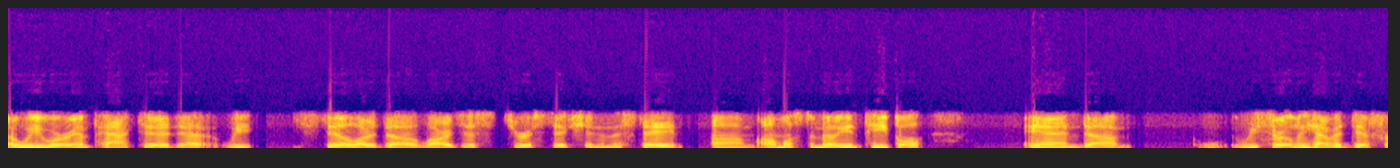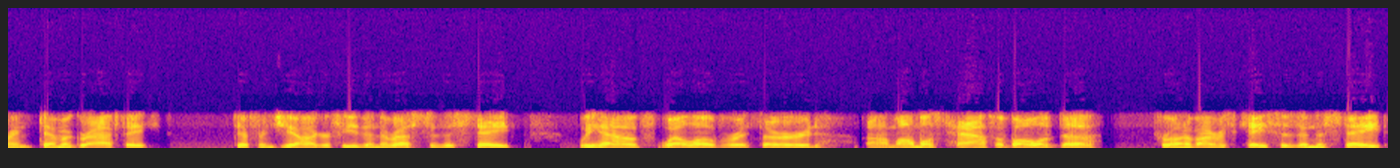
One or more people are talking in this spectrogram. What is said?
Uh, we were impacted. Uh, we still are the largest jurisdiction in the state, um, almost a million people, and um, we certainly have a different demographic, different geography than the rest of the state. We have well over a third, um, almost half of all of the coronavirus cases in the state,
